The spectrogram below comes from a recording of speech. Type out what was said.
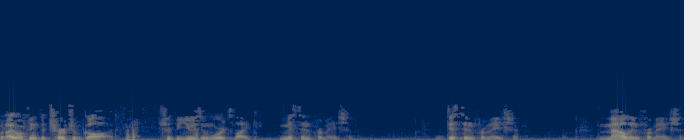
But I don't think the Church of God should be using words like misinformation, disinformation, malinformation.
